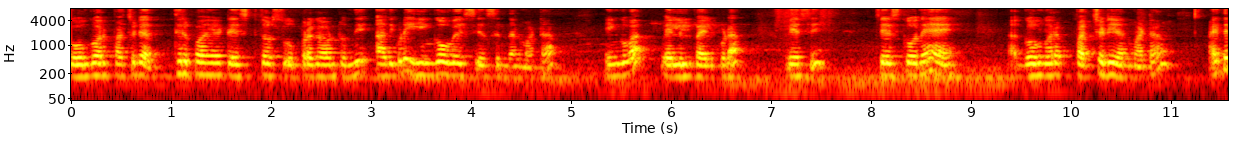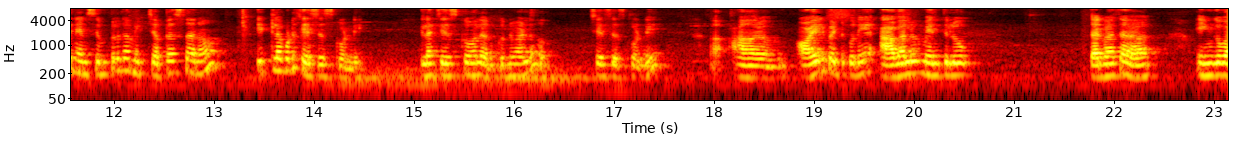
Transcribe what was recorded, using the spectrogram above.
గోంగూర పచ్చడి అద్దరిపోయే టేస్ట్తో సూపర్గా ఉంటుంది. అది కూడా ఇంగువ వేసి చేసిందనమాట. ఇంగువ వెల్లుల్లిపాయలు కూడా వేసి చేసుకునే గోంగూర పచ్చడి అనమాట. అయితే నేను సింపుల్గా మీకు చెప్పేస్తాను. ఇట్లా కూడా చేసేసుకోండి. ఇలా చేసుకోవాలనుకునే వాళ్ళు చేసేసుకోండి. ఆయిల్ పెట్టుకుని ఆవాలు మెంతులు తర్వాత ఇంగువ.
